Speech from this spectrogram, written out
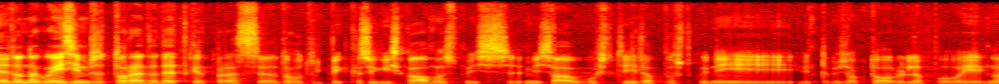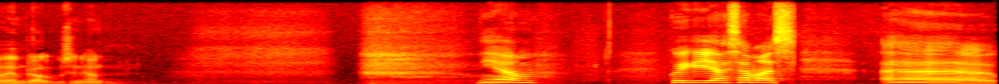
Need on nagu esimesed toredad hetked pärast seda tohutult pikka sügiskaamust, mis, mis augusti lõpust kuni ütleme siis oktoobri lõpu või novembri alguseni on jah, kuigi jah, samas äh,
